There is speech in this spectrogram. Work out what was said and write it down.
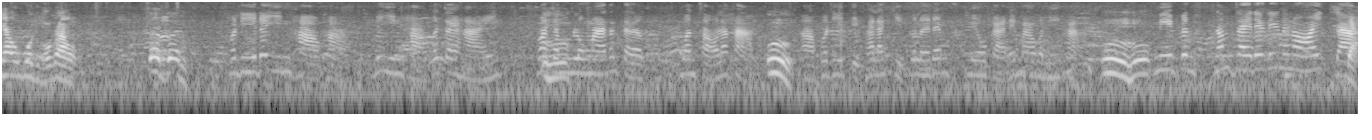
ชาวอุบลของเราเส้นเส้นพอดีได้ยินข่าวค่ะ ได้ยินข่าวก็ใจหาย ว่าจะอือฮึลงมาตั้งแต่ วันเสาร์แล้วค่ะอืมอาพอดีติดภารกิจก็เลยได้มีโอกาสได้มาวันนี้ค่ะ อืมฮึ มีเป็นน้ำใจเล็กๆน้อยๆจากจ้ะ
